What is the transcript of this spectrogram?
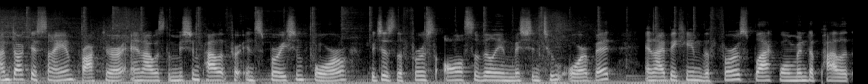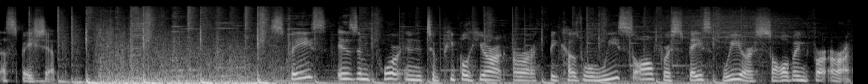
I'm Dr. Sian Proctor, and I was the mission pilot for Inspiration 4, which is the first all civilian mission to orbit, and I became the first black woman to pilot a spaceship. Space is important to people here on Earth because when we solve for space, we are solving for Earth.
